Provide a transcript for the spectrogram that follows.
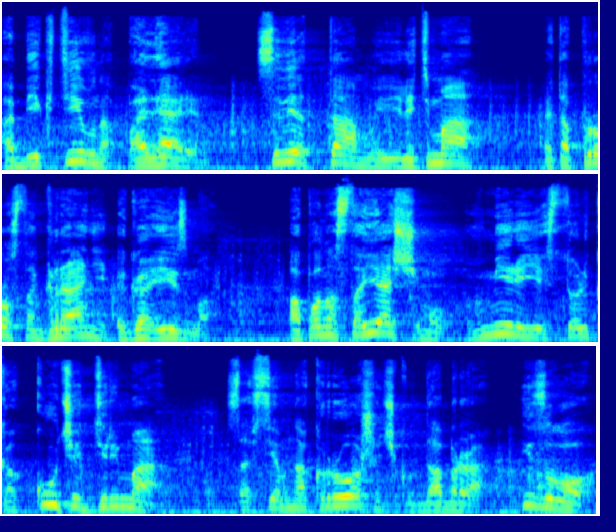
объективно полярен. Свет там или тьма – это просто грани эгоизма. А по-настоящему в мире есть только куча дерьма, совсем на крошечку добра и зло.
